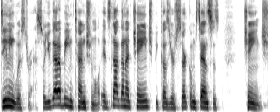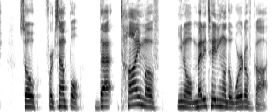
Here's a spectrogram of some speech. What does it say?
dealing with stress. So you got to be intentional. It's not going to change because your circumstances change. So, for example, that time of, you know, meditating on the word of God,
